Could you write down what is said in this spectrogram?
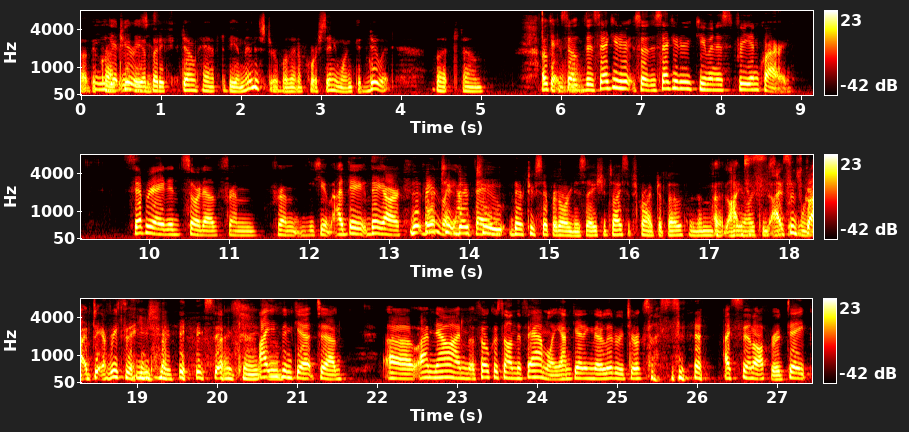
uh, the You criteria. But if you don't have to be a minister, well, then of course anyone could do it. But um, Okay, so the secular, so the secular humanist free inquiry, separated sort of from from the human. Uh, they they are they're, they're friendly, two, they're aren't they? two they're two separate organizations. I subscribe to both of them, but I, just- I subscribe ones. to everything. You do? Except Okay, I um, even get. Um, uh, I'm now I'm focused on the family. I'm getting their literature because I sent, I sent off for a tape.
